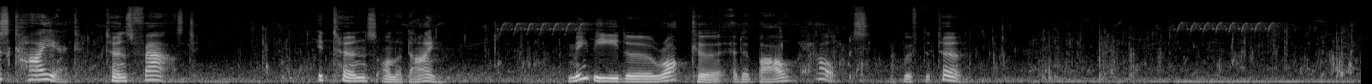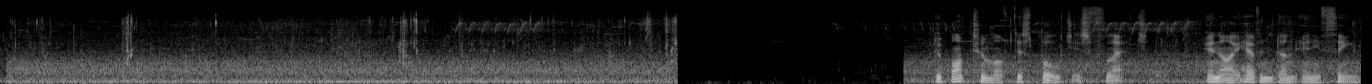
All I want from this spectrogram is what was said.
This kayak turns fast it turns on a dime. Maybe the rocker at the bow helps with the turn. The bottom of this boat is flat and I haven't done anything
